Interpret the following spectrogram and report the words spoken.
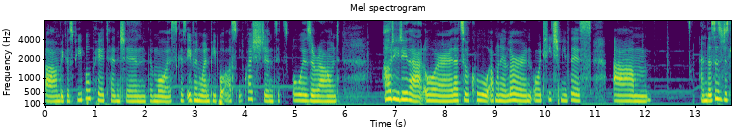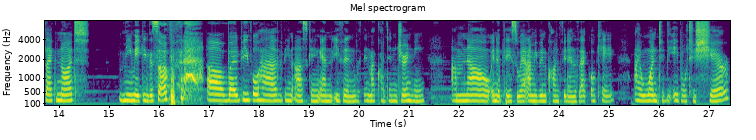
Um, because people pay attention the most. Because even when people ask me questions, it's always around, how do you do that? Or that's so cool, I want to learn, or teach me this. Um, and this is just like not me making this up. uh, but people have been asking, and even within my content journey, I'm now in a place where I'm even confident, like, okay, I want to be able to share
